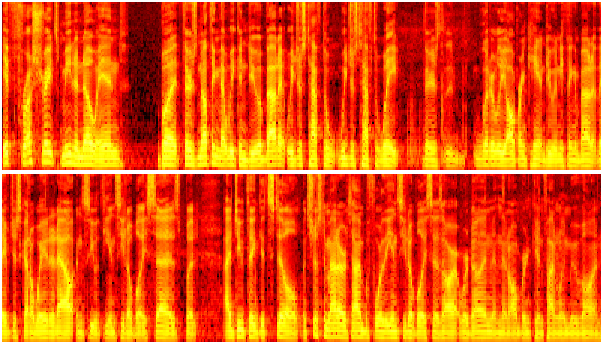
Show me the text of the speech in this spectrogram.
it frustrates me to no end, but there's nothing that we can do about it. We just have to we just have to wait. There's literally Auburn can't do anything about it. They've just got to wait it out and see what the NCAA says. But I do think it's still it's just a matter of time before the NCAA says, "All right, we're done," and then Auburn can finally move on.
